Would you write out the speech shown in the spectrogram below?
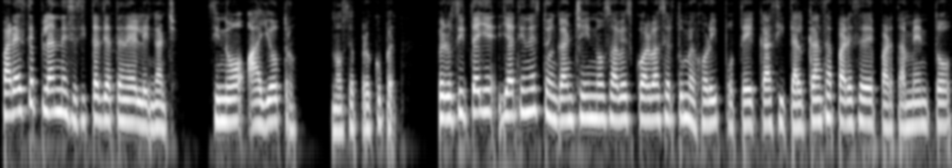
para este plan necesitas ya tener el enganche. Si no, hay otro, no se preocupen. Pero si ya tienes tu enganche y no sabes cuál va a ser tu mejor hipoteca, si te alcanza para ese departamento,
